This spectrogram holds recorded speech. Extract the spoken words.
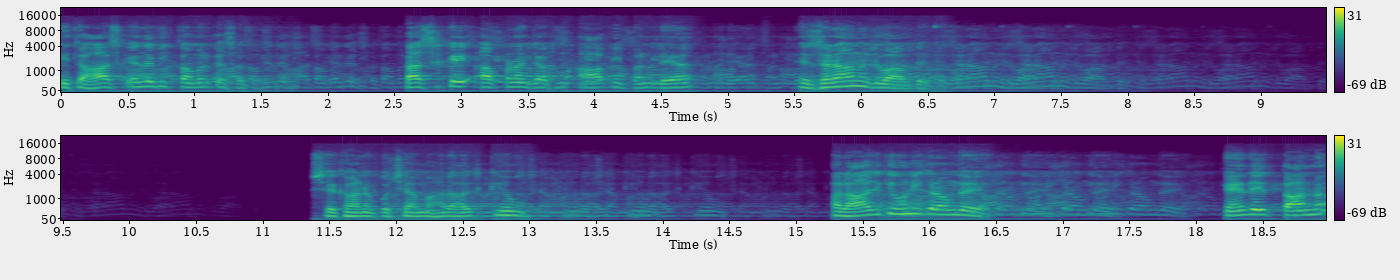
ਇਤਿਹਾਸ ਕਹਿੰਦਾ ਵੀ ਕਮਰ ਕਸਕ। ਕਸ ਕੇ ਆਪਣਾ ਜ਼ਖਮ ਆਪ ਹੀ ਬੰਨ ਲਿਆ ਤੇ ਜ਼ਰਾ ਨੂੰ ਜਵਾਬ ਦੇ ਦਿੱਤਾ। ਸਿੱਖਾਂ ਨੇ ਪੁੱਛਿਆ, ਮਹਾਰਾਜ, ਕਿਉਂ? ਇਲਾਜ ਕਿਉਂ ਨਹੀਂ ਕਰਾਉਂਦੇ? ਕਹਿੰਦੇ, ਤਨ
